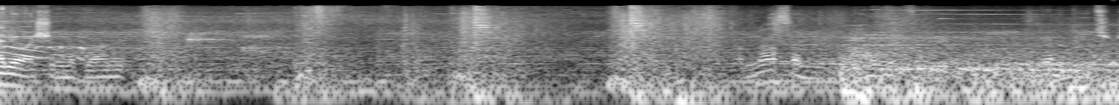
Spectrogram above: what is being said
I knew I shouldn't have done it. Not sending it. I'm gonna beat you.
